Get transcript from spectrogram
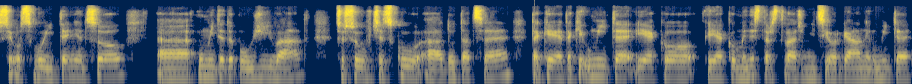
si osvojíte něco, umíte to používat, co jsou v Česku dotace, tak je taky umíte i jako, jako ministerstva, řídící orgány, umíte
